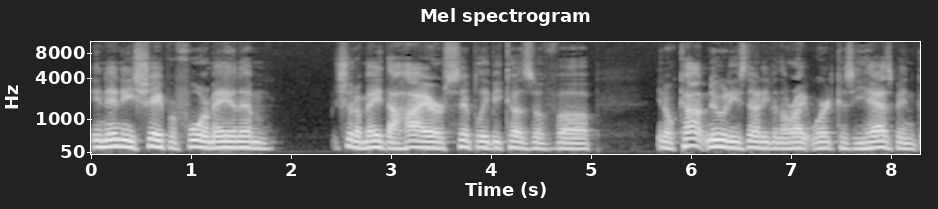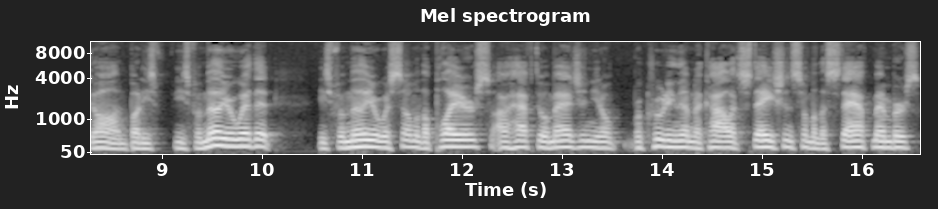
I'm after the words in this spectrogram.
in any shape or form A and M should have made the hire simply because of uh, you know continuity is not even the right word because he has been gone, but he's he's familiar with it. He's familiar with some of the players. I have to imagine, you know, recruiting them to College Station, some of the staff members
